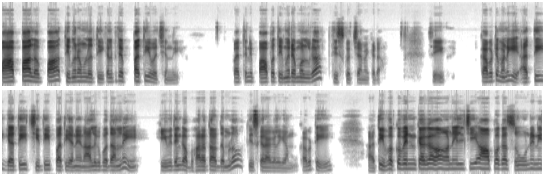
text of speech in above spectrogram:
పాప లొప్ప తిమిరములతి కలిపితే పతి వచ్చింది. పతిని పాప తిమిరములుగా తీసుకొచ్చాము ఇక్కడ. కాబట్టి మనకి అతి, గతి, చితి, పతి అనే నాలుగు పదాలని ఈ విధంగా భారతార్థంలో తీసుకురాగలిగాము. కాబట్టి అతివకు వెనుకగా నిలిచి ఆపగ సూనుని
